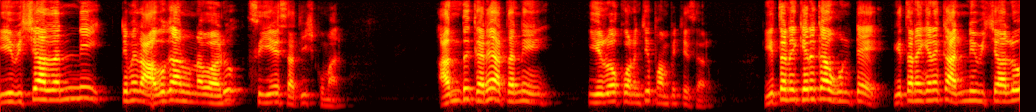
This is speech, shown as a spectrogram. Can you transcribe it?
ఈ విషయాలన్నిటి మీద అవగాహన ఉన్నవాడు సిఏ సతీష్ కుమార్. అందుకనే అతన్ని ఈ లోకం నుంచి పంపించేశారు. ఇతని కనుక ఉంటే ఇతని కనుక అన్ని విషయాలు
